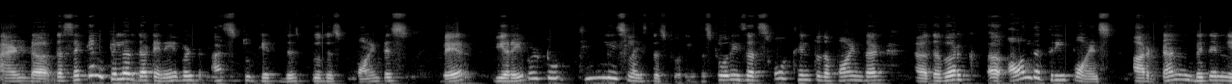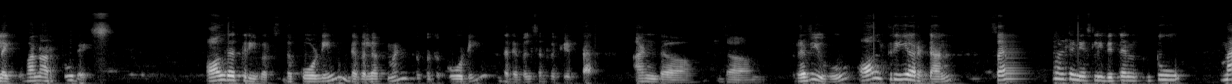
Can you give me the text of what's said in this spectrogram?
And uh, the second pillar that enabled us to get this to this point is where we are able to thinly slice the story. The stories are so thin to the point that uh, the work, uh, all the three points are done within like one or two days. All the three works, the coding, development, the coding, the devil's advocate and uh, the review, all three are done simultaneously within two maximum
